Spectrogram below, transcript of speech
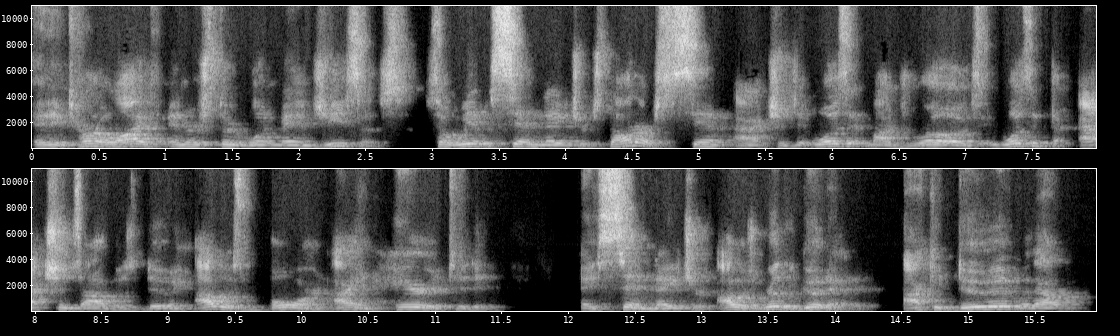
and eternal life enters through one man, Jesus. So we have a sin nature. It's not our sin actions. It wasn't my drugs. It wasn't the actions I was doing. I was born, I inherited a sin nature. I was really good at it. I could do it without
